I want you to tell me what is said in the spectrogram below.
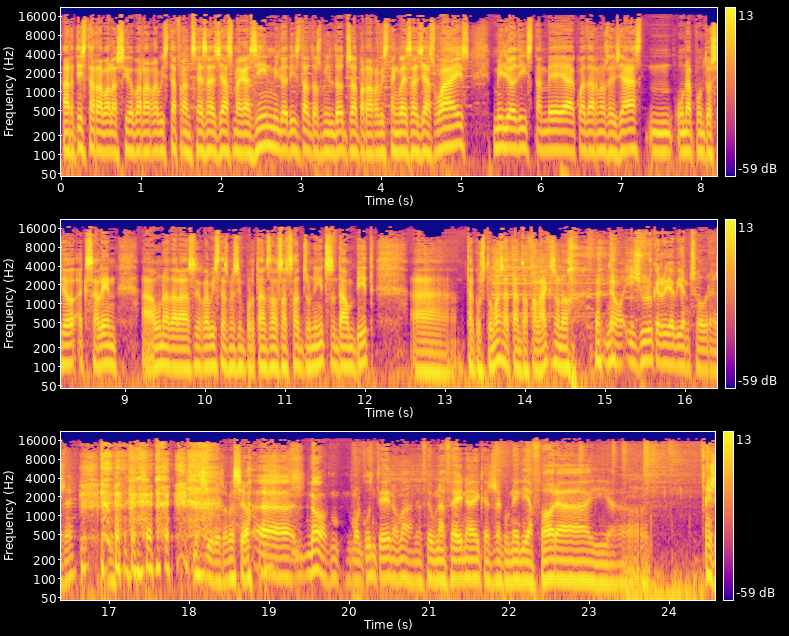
Artista revelació per la revista francesa Jazz Magazine, millor disc del 2012 per la revista anglesa Jazzwise, millor disc també a Quadernos de Jazz, mm, una puntuació excel·lent a una de les revistes més importants dels Estats Units, Downbeat. Eh, T'acostumes a tants afalacs o no? No, i juro que no hi havia sobres, eh? no jures amb això. Uh, no, molt content, home, de fer una feina i que es reconegui a fora i... Uh... És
